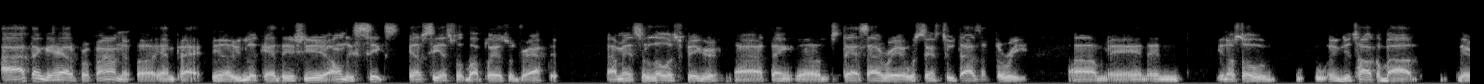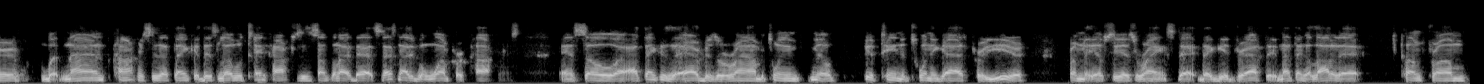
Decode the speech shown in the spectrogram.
I think it had a profound uh, impact. You know, you look at this year, only six FCS football players were drafted. I mean, it's the lowest figure. Uh, I think uh, stats I read was since 2003. Um, and, and You know, so when you talk about there are what nine conferences, I think at this level, ten conferences, something like that. So that's not even one per conference. And so uh, I think it's an average around between you know 15 to 20 guys per year from the FCS ranks that that get drafted. And I think a lot of that comes from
